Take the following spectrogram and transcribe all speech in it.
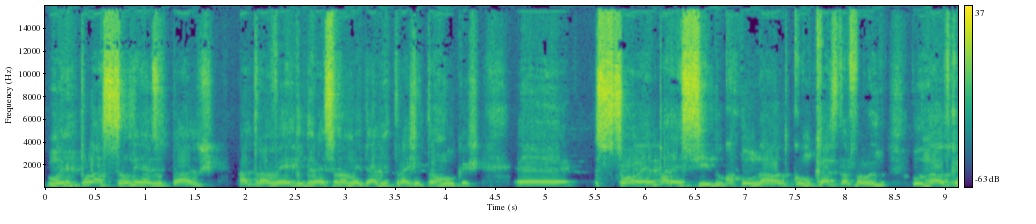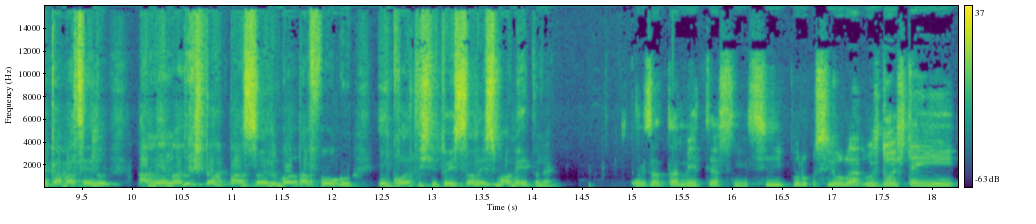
manipulação de resultados através do direcionamento de arbitragem. Então, Lucas, é, só é parecido com o Náutico, como o Cássio está falando. O Náutico acaba sendo a menor das preocupações do Botafogo enquanto instituição nesse momento, né? Exatamente. Assim, se, por, se o, os dois têm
